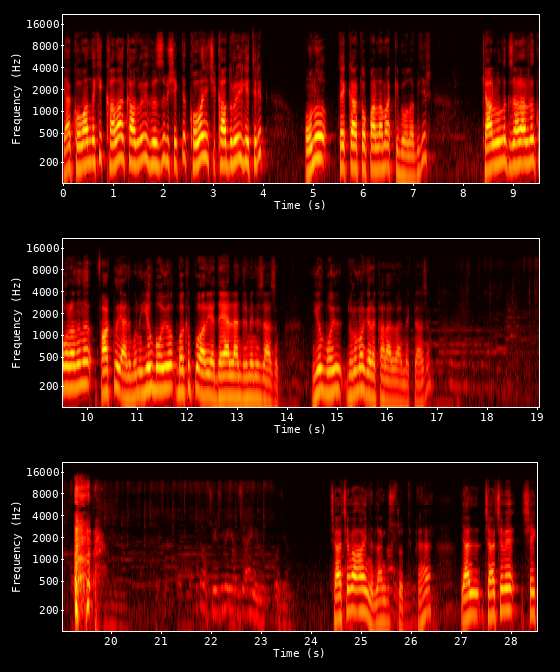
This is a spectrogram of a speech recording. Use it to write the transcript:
Yani kovandaki kalan kadroyu hızlı bir şekilde kovan içi kadroyu getirip onu tekrar toparlamak gibi olabilir. Karlılık zararlılık oranını farklı yani bunu yıl boyu bakıp bu araya değerlendirmeniz lazım. Yıl boyu duruma göre karar vermek lazım. Çerçeve yapısı aynı hocam. Çerçeve aynı tipi. He. Yani çerçeve şey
